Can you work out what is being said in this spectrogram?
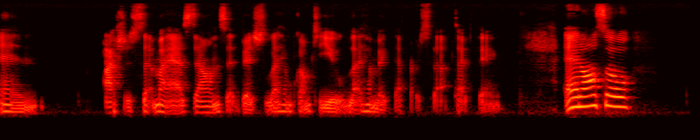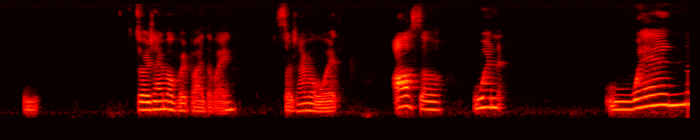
And I should set my ass down and said, bitch, let him come to you, let him make that first step type thing. And also Story time over it, by the way. Story time over it. Also, when when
